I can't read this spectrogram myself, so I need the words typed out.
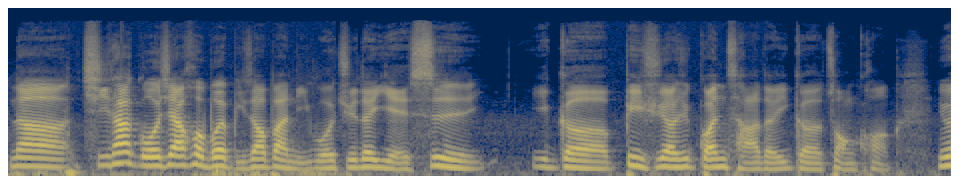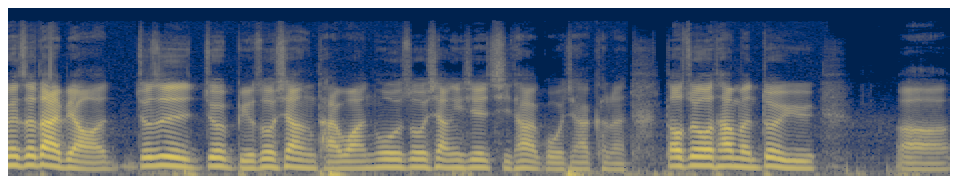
那其他国家会不会比照办理？我觉得也是一个必须要去观察的一个状况，因为这代表就是就比如说像台湾，或者说像一些其他的国家，可能到最后他们对于呃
